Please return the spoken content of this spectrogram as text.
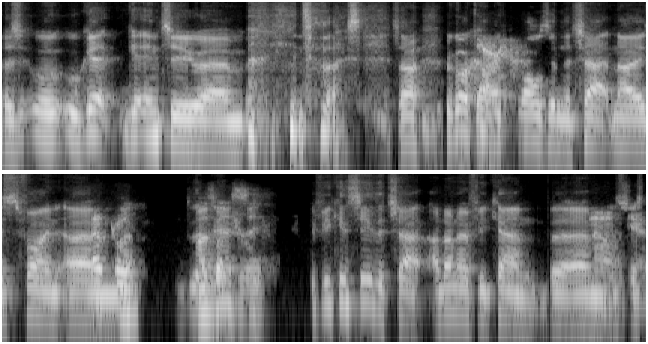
We'll, we'll, get get into um, into those. So we've got a couple Sorry. of trolls in the chat. No, it's fine. Um, That's cool. I was going to say, if you can see the chat, I don't know if you can, but um, no, it's just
